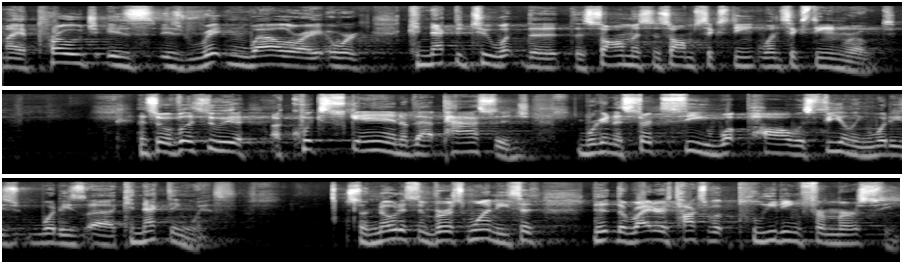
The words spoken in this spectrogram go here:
my approach is, is written well or, or connected to what the, the psalmist in Psalm 16, 116 wrote. And so, if let's do a, a quick scan of that passage, we're going to start to see what Paul was feeling, what he's, what he's uh, connecting with. So notice in verse 1, he says that the writer talks about pleading for mercy.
